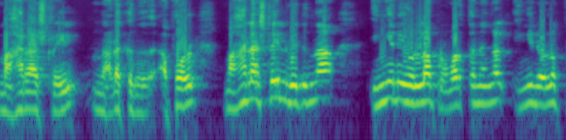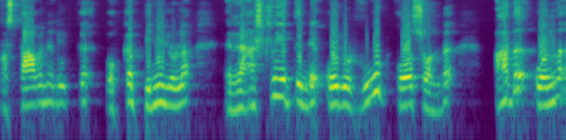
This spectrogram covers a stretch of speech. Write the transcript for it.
മഹാരാഷ്ട്രയിൽ നടക്കുന്നത്. അപ്പോൾ മഹാരാഷ്ട്രയിൽ വരുന്ന ഇങ്ങനെയുള്ള പ്രവർത്തനങ്ങൾ ഇങ്ങനെയുള്ള പ്രസ്താവനകൾക്ക് ഒക്കെ പിന്നിലുള്ള രാഷ്ട്രീയത്തിന്റെ ഒരു റൂട്ട് കോസ് ഉണ്ട്. അത് ഒന്ന്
